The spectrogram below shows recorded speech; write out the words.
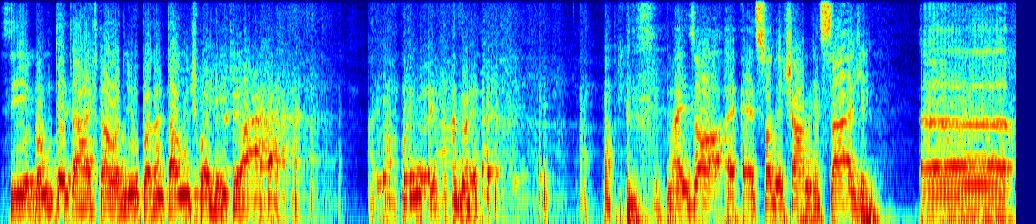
Se, vamos tentar arrastar o Rodrigo pra cantar uns com a gente lá. Mas, ó, é, é só deixar uma mensagem. Ah,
